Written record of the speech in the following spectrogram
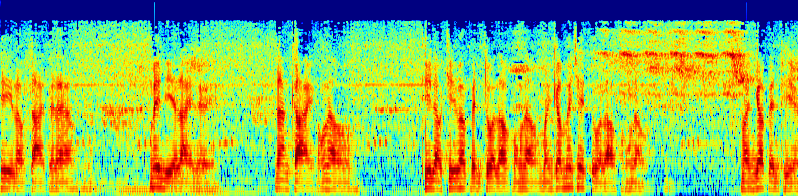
ที่เราตายไปแล้ว ไม่มีอะไรเลย ร่างกายของเราที่เราคิดว่าเป็นตัวเราของเรา มันก็ไม่ใช่ตัวเราของเรา มันก็เป็นเพียง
